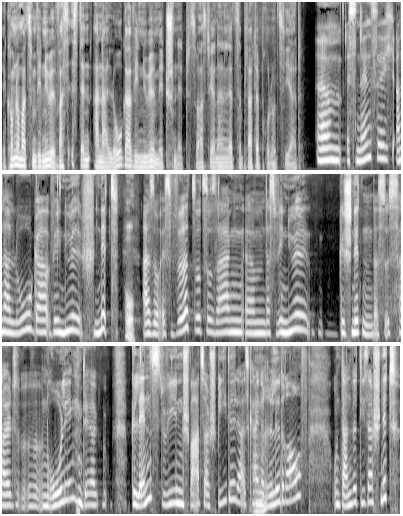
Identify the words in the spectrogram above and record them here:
wir kommen nochmal zum Vinyl. Was ist denn analoger Vinylmitschnitt? So hast du ja deine letzte Platte produziert. Ähm, es nennt sich analoger Vinylschnitt. Oh. Also es wird sozusagen ähm, das Vinyl geschnitten. Das ist halt äh, ein Rohling, der glänzt wie ein schwarzer Spiegel, da ist keine mhm. Rille drauf. Und dann wird dieser Schnitt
